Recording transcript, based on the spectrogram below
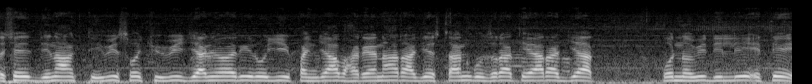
तसेच दिनांक तेवीस व चोवीस जानेवारी रोजी पंजाब हरियाणा राजस्थान गुजरात या राज्यात व नवी दिल्ली येथे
